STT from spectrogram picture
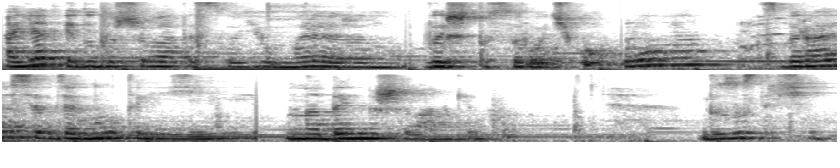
А я піду дошивати свою мережену вишиту сорочку, бо збираюся вдягнути її на день вишиванки. До зустрічі!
